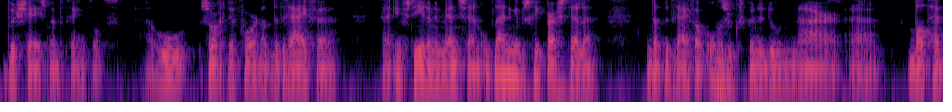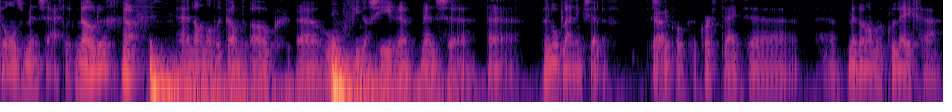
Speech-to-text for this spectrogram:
dossiers met betrekking tot hoe zorg je ervoor dat bedrijven eh, investeren in mensen en opleidingen beschikbaar stellen. En dat bedrijven ook onderzoeks kunnen doen naar eh, wat hebben onze mensen eigenlijk nodig. Ja. En aan de andere kant ook eh, hoe financieren mensen eh, hun opleiding zelf. Dus Ja. ik heb ook een korte tijd met een andere collega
